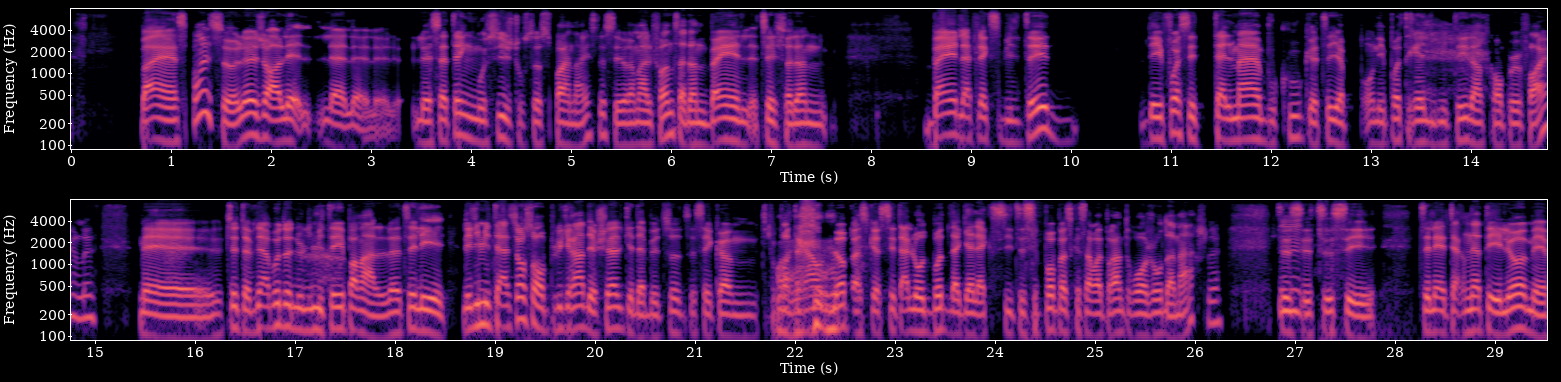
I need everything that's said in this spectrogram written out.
Ben, c'est pas ça, là. Genre, le, le, le, le- le setting, moi aussi, je trouve ça super nice. C'est vraiment le fun. Ça donne bien, tu sais, ça donne de la flexibilité. Des fois, c'est tellement beaucoup que, tu sais, y a- on n'est pas très limité dans ce qu'on peut faire, là. Mais, tu sais, t'as venu à bout de nous limiter pas mal, là. Tu sais, les, les limitations sont plus grandes d'échelle que d'habitude. C'est comme, tu peux pas te rendre là parce que c'est à l'autre bout de la galaxie. Tu sais, C'est pas parce que ça va te prendre trois jours de marche, Mm. l'Internet est là, mais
